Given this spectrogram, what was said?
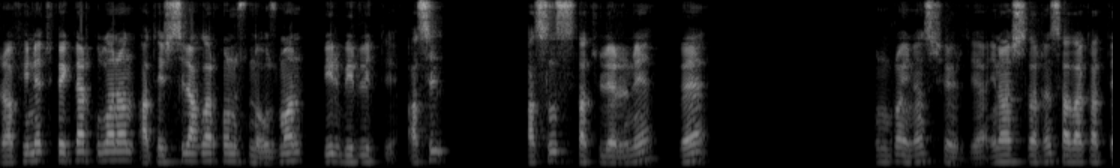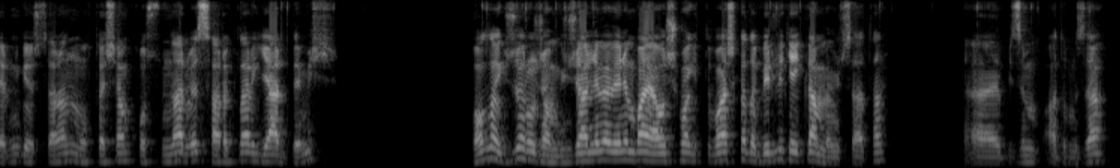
rafine tüfekler kullanan ateş silahlar konusunda uzman bir birlikti. Asil asıl statülerini ve bunu burayı nasıl çevirdi ya? İnançlarını, sadakatlerini gösteren muhteşem kostümler ve sarıklar yer demiş. Vallahi güzel hocam. Güncelleme benim bayağı hoşuma gitti. Başka da birlik eklenmemiş zaten. Ee, bizim adımıza.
